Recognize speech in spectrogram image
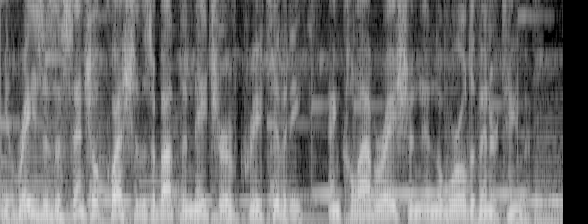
It raises essential questions about the nature of creativity and collaboration in the world of entertainment.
